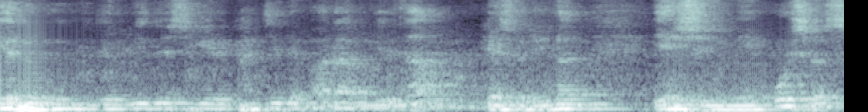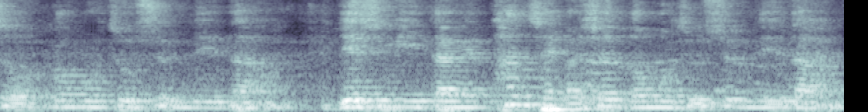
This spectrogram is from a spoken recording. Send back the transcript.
여러분도 믿으시기를 간절히 바랍니다. 그래서 우리는 예수님이 오셔서 너무 좋습니다. 예수님이 이 땅에 탄생하셔 너무 좋습니다.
